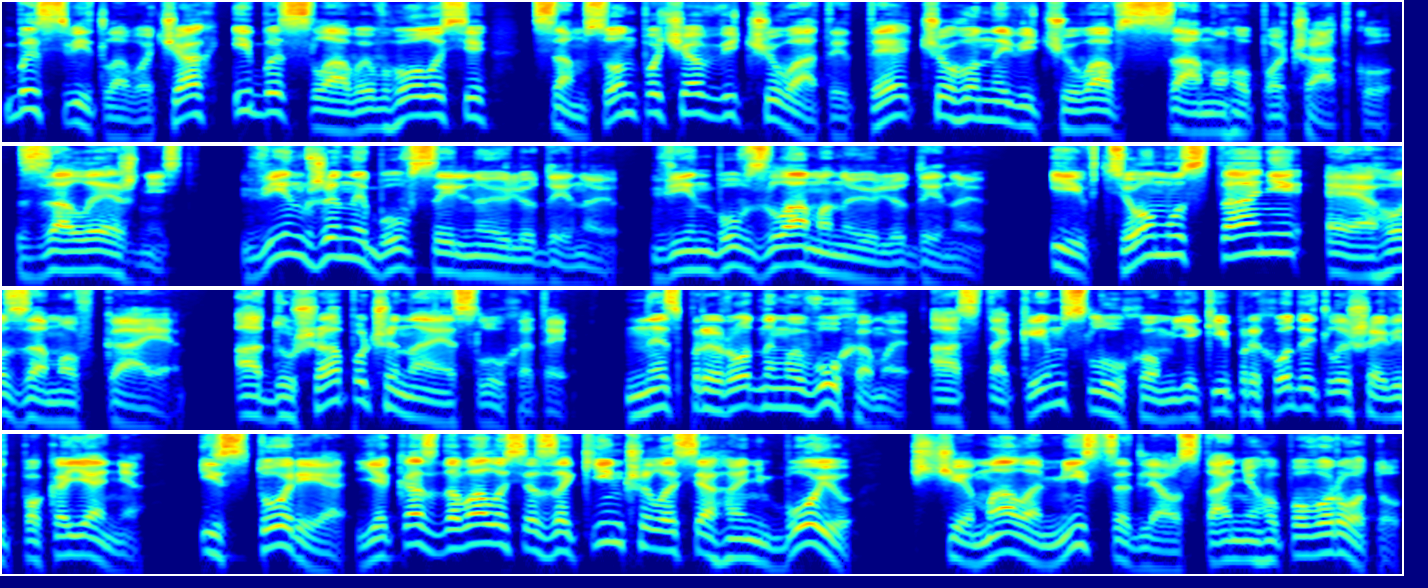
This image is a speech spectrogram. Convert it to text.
без світла в очах і без слави в голосі, Самсон почав відчувати те, чого не відчував з самого початку залежність. Він вже не був сильною людиною, він був зламаною людиною. І в цьому стані его замовкає, а душа починає слухати не з природними вухами, а з таким слухом, який приходить лише від покаяння. Історія, яка, здавалося, закінчилася ганьбою, ще мала місце для останнього повороту,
